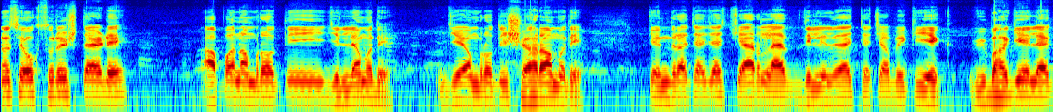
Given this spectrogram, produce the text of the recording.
नगरसेवक सुरेश तायडे आपण अमरावती जिल्ह्यामध्ये जे अमरावती शहरामध्ये केंद्राच्या ज्या चार लॅब दिलेल्या आहेत त्याच्यापैकी एक विभागीय लॅब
